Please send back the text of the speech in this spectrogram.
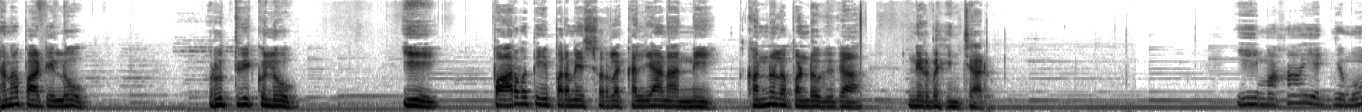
ఘనపాటిలో ఋత్విక్కులు ఈ పార్వతీ పరమేశ్వరుల కళ్యాణాన్ని కన్నుల పండుగగా నిర్వహించారు. ఈ మహాయజ్ఞము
